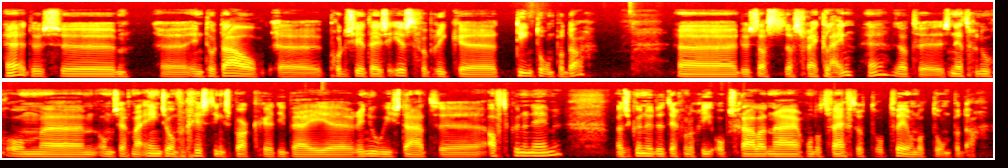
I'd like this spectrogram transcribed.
Hè, dus uh, uh, in totaal uh, produceert deze eerste fabriek 10 ton per dag. dus dat is, dat is vrij klein. Hè? Dat is net genoeg om, om zeg maar één zo'n vergistingsbak die bij Renewy staat af te kunnen nemen. Maar ze kunnen de technologie opschalen naar 150 tot 200 ton per dag.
